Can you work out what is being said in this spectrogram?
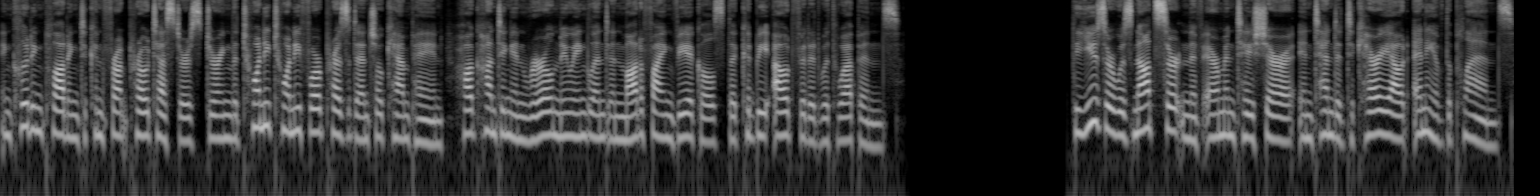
including plotting to confront protesters during the 2024 presidential campaign, hog hunting in rural New England, and modifying vehicles that could be outfitted with weapons. The user was not certain if Airman Teixeira intended to carry out any of the plans.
